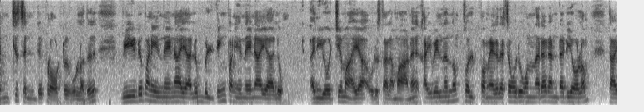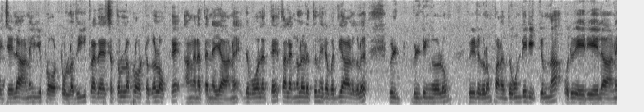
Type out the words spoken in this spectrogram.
അഞ്ച് സെന്റ് പ്ലോട്ട് ഉള്ളത്. വീട് പണിയുന്നതിനായാലും ബിൽഡിംഗ് പണിയുന്നതിനായാലും അനുയോജ്യമായ ഒരു സ്ഥലമാണ്. ഹൈവേയിൽ നിന്നും സ്വല്പം ഏകദേശം ഒരു ഒന്നര രണ്ടടിയോളം താഴ്ചയിലാണ് ഈ പ്ലോട്ട് ഉള്ളത്. ഈ പ്രദേശത്തുള്ള പ്ലോട്ടുകളൊക്കെ അങ്ങനെ തന്നെയാണ്. ഇതുപോലത്തെ സ്ഥലങ്ങളെടുത്ത് നിരവധി ആളുകൾ ബിൽഡിങ്ങുകളും വീടുകളും പണിതുകൊണ്ടിരിക്കുന്ന ഒരു ഏരിയയിലാണ്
